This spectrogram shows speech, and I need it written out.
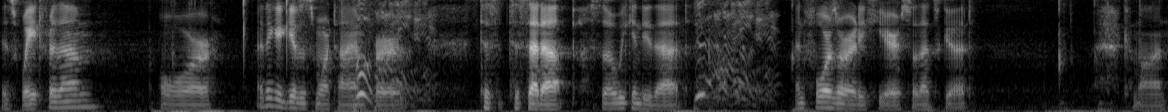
Is wait for them? Or I think it gives us more time for to, to set up, so we can do that. And 4 is already here, so that's good. Come on.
